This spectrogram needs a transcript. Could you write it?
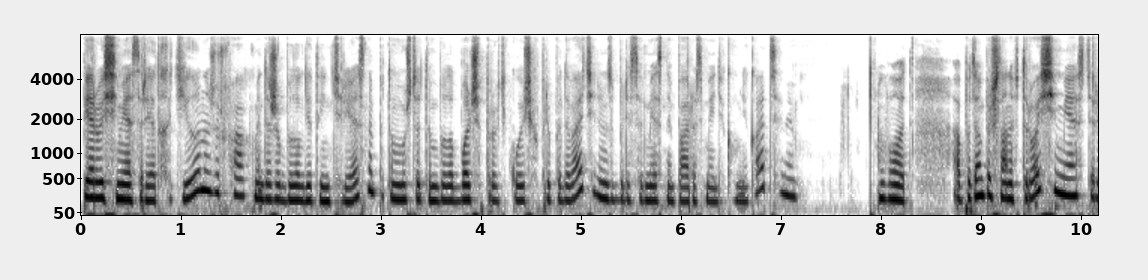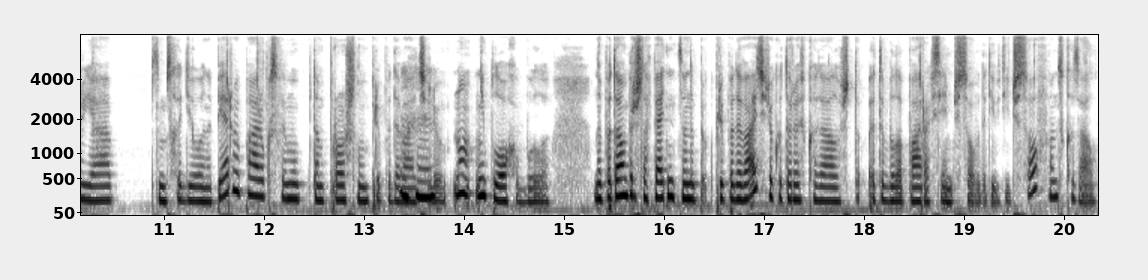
первый семестр я отходила на журфак, мне даже было где-то интересно, потому что там было больше практикующих преподавателей, у нас были совместные пары с медиакоммуникациями. Вот. А потом пришла на второй семестр, я там сходила на первую пару к своему там прошлому преподавателю. Uh-huh. Ну, неплохо было. Но потом пришла в пятницу на преподавателю, который сказал, что это была пара в 7 часов до 9 часов. Он сказал,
